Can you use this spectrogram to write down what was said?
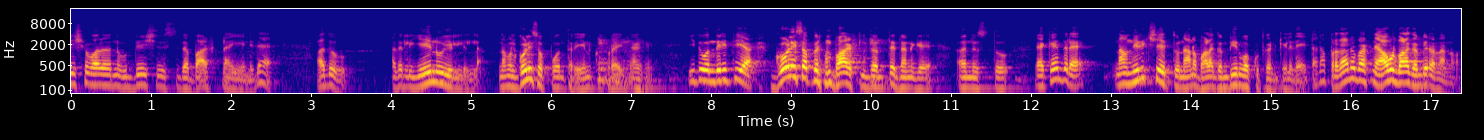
ದೇಶವಾದವನ್ನು ಉದ್ದೇಶಿಸಿದ ಭಾಷಣ ಏನಿದೆ, ಅದು ಅದರಲ್ಲಿ ಏನೂ ಇರಲಿಲ್ಲ. ನಮ್ಮಲ್ಲಿ ಗೋಳಿ ಸೊಪ್ಪು ಅಂತಾರೆ ಏನಕ್ಕೂ ಪ್ರಯೋಜನ ಇದು ಒಂದು ರೀತಿಯ ಗೋಳಿ ಸೊಪ್ಪಿನ ಭಾಷಣದಂತೆ ನನಗೆ ಅನ್ನಿಸ್ತು. ಯಾಕೆಂದರೆ ನಾವು ನಿರೀಕ್ಷೆ ಇತ್ತು, ನಾನು ಭಾಳ ಗಂಭೀರವಾಗಿ ಕೂತ್ಕೊಂಡು ಕೇಳಿದೆ, ಆಯಿತಾ? ನಾನು ಪ್ರಧಾನಿ ಭಾಷಣ ಯಾವಳು ಭಾಳ ಗಂಭೀರ, ನಾನು.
